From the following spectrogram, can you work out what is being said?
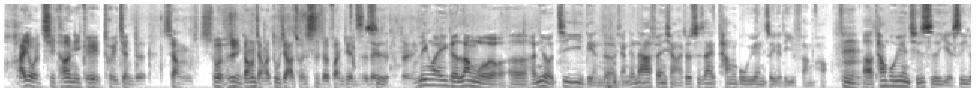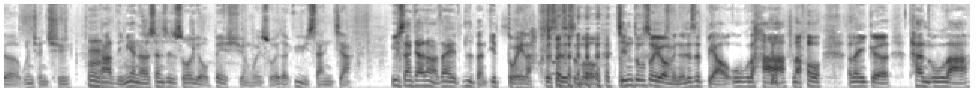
还有其他你可以推荐的，像或者是你刚刚讲的度假村式的饭店之类的。是对，另外一个让我呃很有记忆点的，想跟大家分享的，就是在汤布院这个地方哈。嗯，啊，汤布院其实也是一个温泉区。嗯，那里面呢，甚至说有被选为所谓的御三家。御三家当然在日本一堆啦，就是什么京都最有名的就是表屋啦，然后那个探屋啦，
